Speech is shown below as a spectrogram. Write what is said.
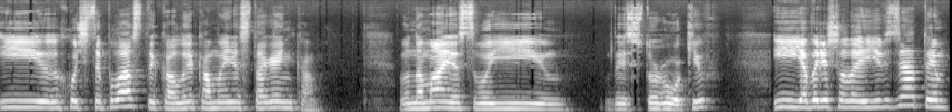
І хоч це пластик, але камея старенька. Вона має свої десь 100 років. І я вирішила її взяти.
